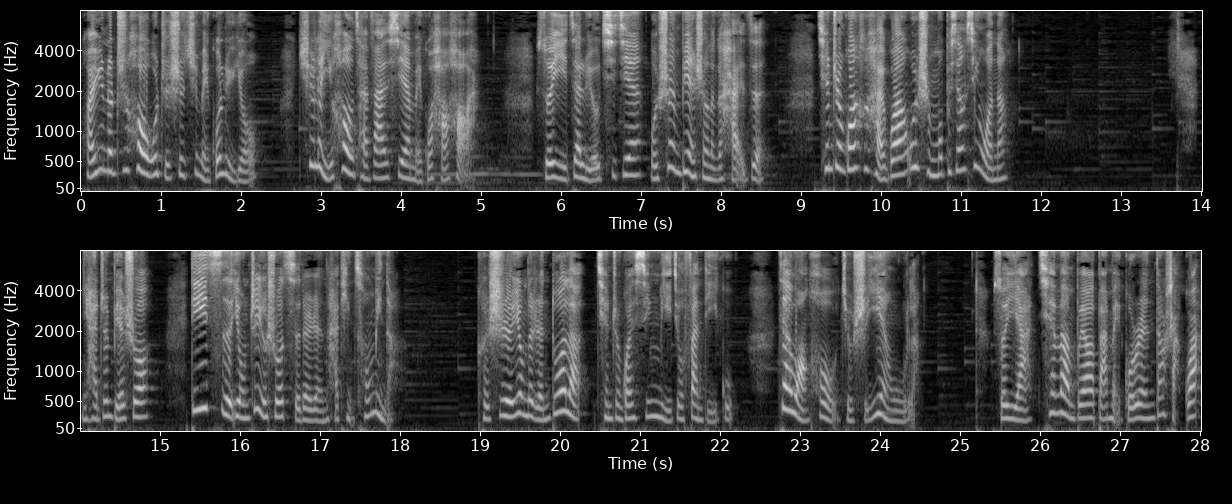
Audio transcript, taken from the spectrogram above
怀孕了之后，我只是去美国旅游，去了以后才发现美国好好啊，所以在旅游期间，我顺便生了个孩子。签证官和海关为什么不相信我呢？你还真别说，第一次用这个说辞的人还挺聪明的，可是用的人多了，签证官心里就犯嘀咕，再往后就是厌恶了。所以啊，千万不要把美国人当傻瓜。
